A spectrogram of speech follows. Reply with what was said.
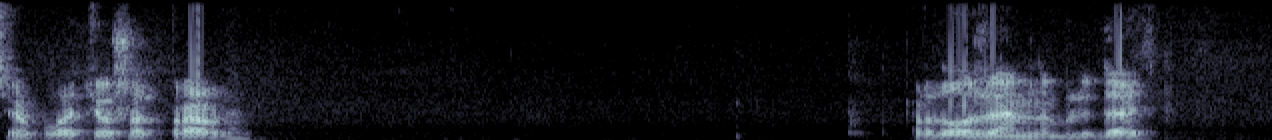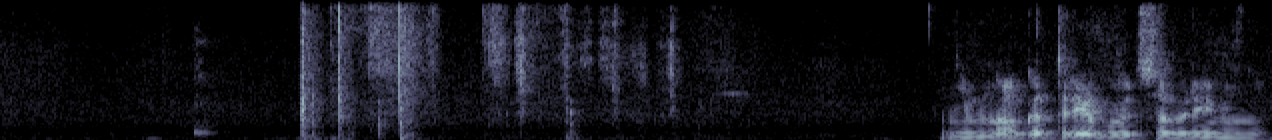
Все, платеж отправлен. Продолжаем наблюдать. Немного требуется времени.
